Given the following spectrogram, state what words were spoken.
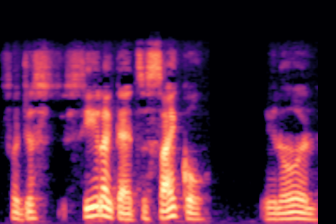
So just see it like that. It's a cycle, you know, and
